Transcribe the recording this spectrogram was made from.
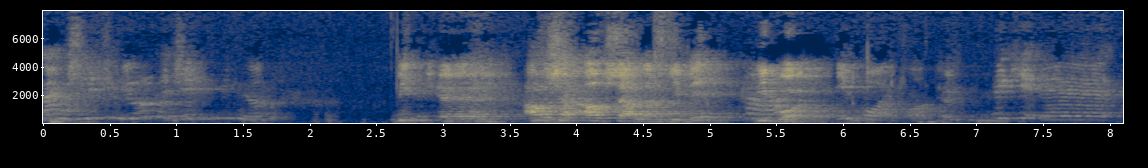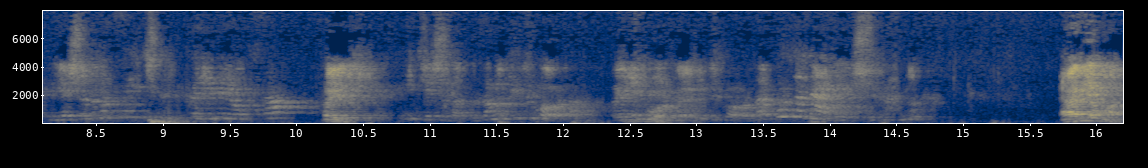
ben Cirit'i biliyorum da Cirit'i bilmiyorum. Bir e, avşar, avşarlar gibi bir boy. Bir boy bu. Evet. Peki e, yaşadınız mı hiç Kırıkkale'de yoksa? Hayır. Hiç yaşamadınız ama küçük orada. Öyle Küçük mi? orada, evet. Küçük orada. Burada nerede yaşıyorsunuz? Eryaman.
